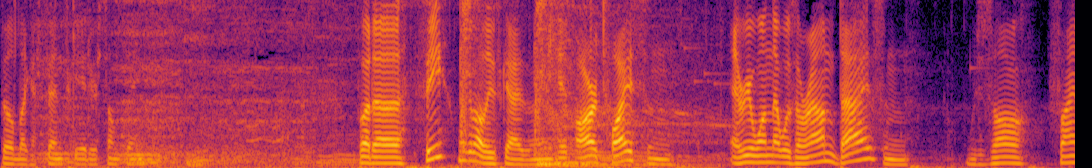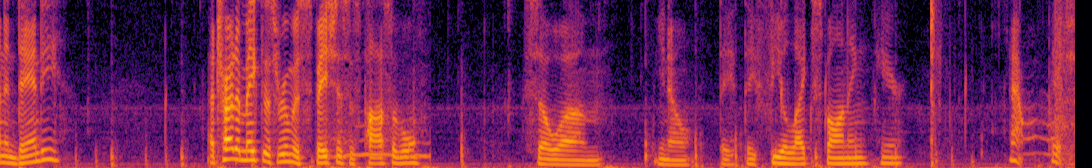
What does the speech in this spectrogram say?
build like a fence gate or something. But uh, see, look at all these guys, and then you hit R twice, and everyone that was around dies, and which is all fine and dandy. I try to make this room as spacious as possible, so um, you know they they feel like spawning here. Bitch.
